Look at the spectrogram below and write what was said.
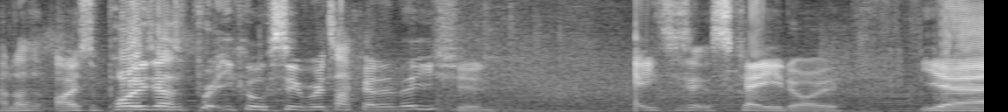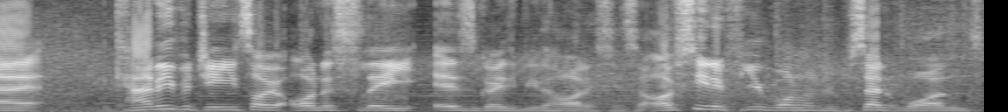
And I, I, suppose he has a pretty cool super attack animation. 86k though. Yeah, Candy Vegito honestly is going to be the hardest So I've seen a few 100% ones,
